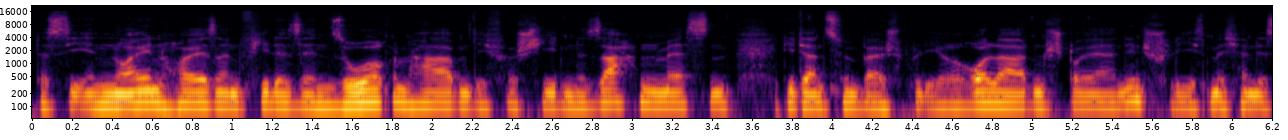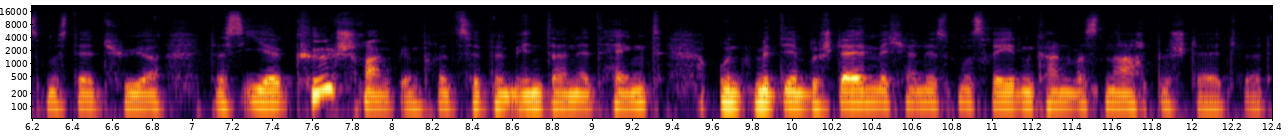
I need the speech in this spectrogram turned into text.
dass sie in neuen Häusern viele Sensoren haben, die verschiedene Sachen messen, die dann zum Beispiel ihre Rollladen steuern, den Schließmechanismus der Tür, dass ihr Kühlschrank im Prinzip im Internet hängt und mit dem Bestellmechanismus reden kann, was nachbestellt wird.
